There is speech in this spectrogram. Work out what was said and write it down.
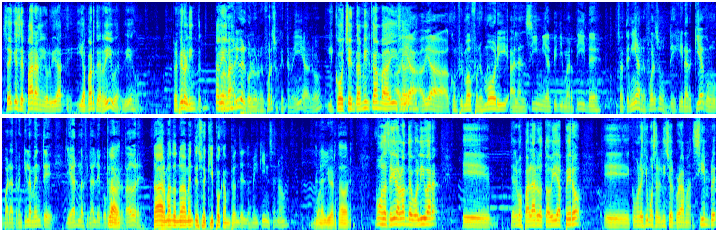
sé que se paran y olvídate. Y aparte River, viejo. Prefiero el Inter. Está No, bien. Además ¿no? River con los refuerzos que tenía, ¿no? Y con 80 mil cambas ahí. Había, había confirmado Funes Mori, a Lanzini, al Piti Martínez. O sea, tenía refuerzos de jerarquía como para tranquilamente llegar a una final de Copa Claro. Libertadores. Estaba armando nuevamente su equipo campeón del 2015, ¿no? En la Libertadores. Vamos a seguir hablando de Bolívar. eh, tenemos para largo todavía, pero eh, como lo dijimos al inicio del programa, siempre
